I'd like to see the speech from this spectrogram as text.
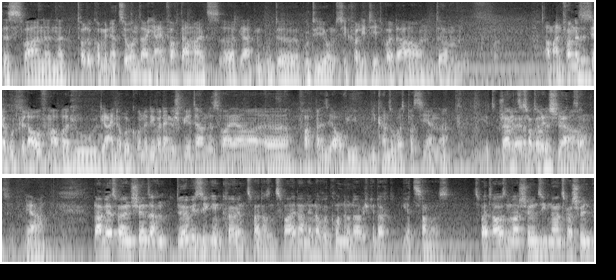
das war eine, eine tolle Kombination, sage ich einfach damals. Äh, wir hatten gute, gute Jungs, die Qualität war da und ähm, am Anfang ist es ja gut gelaufen, aber du, die eine Rückrunde, die wir dann gespielt haben, das war ja, äh, fragt man sich auch, wie, wie kann sowas passieren? Ne? Jetzt bleiben wir erstmal bei den schönen Sachen. ja. Bleiben wir erstmal bei den schönen Sachen. Derby-Sieg in Köln 2002, dann in der Rückrunde und da habe ich gedacht, jetzt haben wir es. 2000 war schön, 97 war schön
